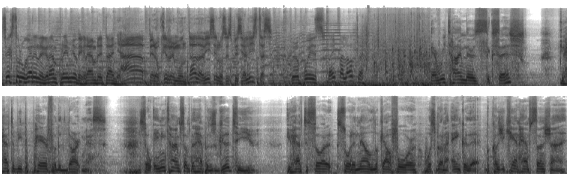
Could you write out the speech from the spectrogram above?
Sexto lugar en el Gran Premio de Gran Bretaña. Ah, pero qué remontada, dicen los especialistas. Pero pues, va para la otra. Every time there's success, you have to be prepared for the darkness. So anytime something happens good to you, you have to sort sort of now look out for what's going to anchor that because you can't have sunshine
